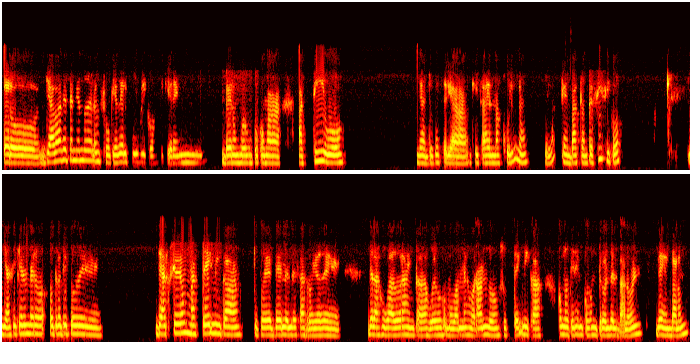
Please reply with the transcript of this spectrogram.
pero ya va dependiendo del enfoque del público. Si quieren ver un juego un poco más activo, ya entonces sería quizás el masculino, ¿verdad? Que es bastante físico. Y ya si quieren ver otro tipo de, de acción más técnica, tú puedes ver el desarrollo de, de las jugadoras en cada juego, cómo van mejorando sus técnicas, cómo tienen control del balón, del balón,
